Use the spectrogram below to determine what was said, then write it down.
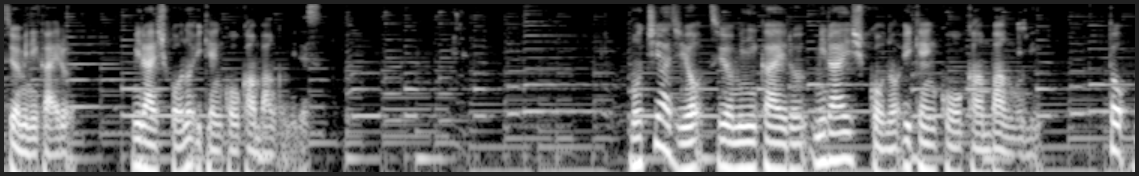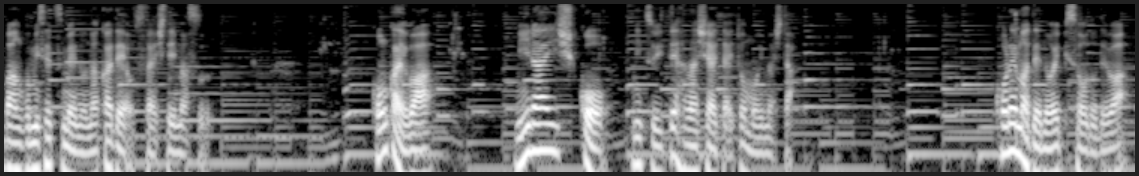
強みに変える未来志向の意見交換番組です持ち味を強みに変える未来志向の意見交換番組と番組説明の中でお伝えしています。今回は未来志向について話し合いたいと思いました。これまでのエピソードでは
